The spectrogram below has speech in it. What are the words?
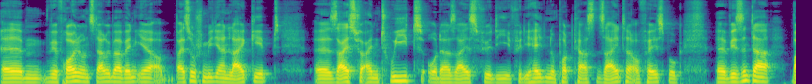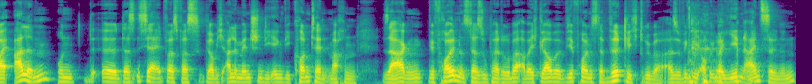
Ähm, wir freuen uns darüber, wenn ihr bei Social Media ein Like gebt. Äh, sei es für einen Tweet oder sei es für die, für die Helden- und Podcast-Seite auf Facebook. Äh, wir sind da bei allem und äh, das ist ja etwas, was, glaube ich, alle Menschen, die irgendwie Content machen, sagen. Wir freuen uns da super drüber, aber ich glaube, wir freuen uns da wirklich drüber. Also wirklich auch über jeden Einzelnen.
